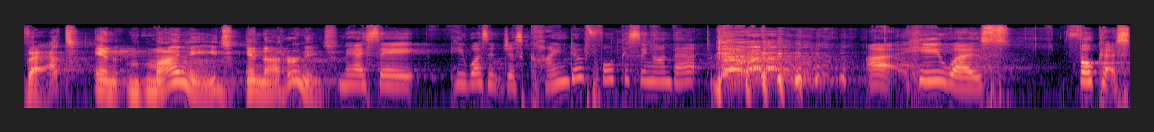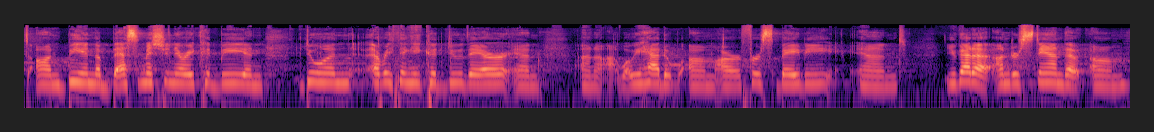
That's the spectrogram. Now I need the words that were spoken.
that and my needs and not her needs. May I say, he wasn't just kind of focusing on that. uh, he was focused on being the best missionary could be and doing everything he could do there. And, and uh, we had um, our first baby, and you got to understand that um,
